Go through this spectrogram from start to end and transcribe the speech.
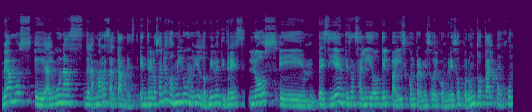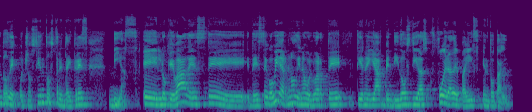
Veamos eh, algunas de las más resaltantes. Entre los años 2001 y el 2023, los eh, presidentes han salido del país con permiso del Congreso por un total conjunto de 833 días. En lo que va de este, de este gobierno, Dina Boluarte tiene ya 22 días fuera del país en total.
